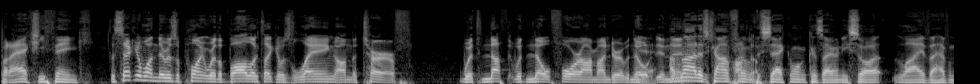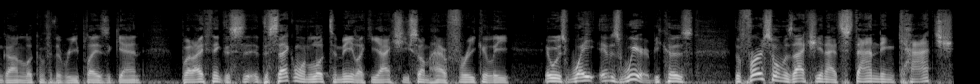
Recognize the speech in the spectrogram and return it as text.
but I actually think the second one there was a point where the ball looked like it was laying on the turf with nothing with no forearm under it. With no, Yeah. I'm not as confident with the second one because I only saw it live. I haven't gone looking for the replays again. But I think the the second one looked to me like he actually somehow freakily. It was way. It was weird because the first one was actually an outstanding catch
